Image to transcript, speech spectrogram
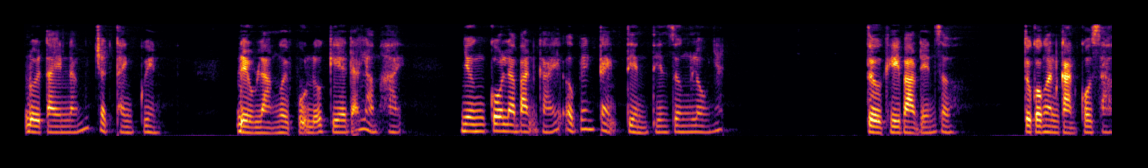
đôi tay nắm chặt thành quyền. Đều là người phụ nữ kia đã làm hại, nhưng cô là bạn gái ở bên cạnh tiền thiên dương lâu nhất. Từ khi vào đến giờ, tôi có ngăn cản cô sao?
